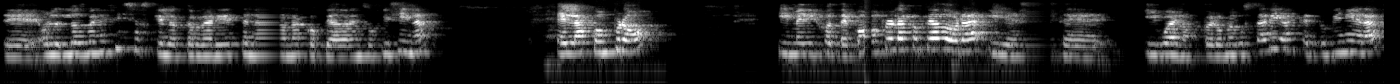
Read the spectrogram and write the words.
eh, o los beneficios que le otorgaría tener una copiadora en su oficina. Él la compró y me dijo, te compro la copiadora y, este, y bueno, pero me gustaría que tú vinieras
